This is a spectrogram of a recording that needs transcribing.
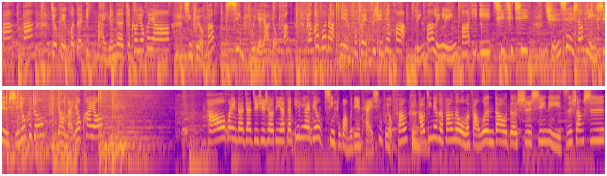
八八，就可以获得一百元的折扣优惠哦。幸福有方，幸福也要有方，赶快拨打免付费咨询电话零八零零八一一七七七，全线商品限时优惠中，要买要快哦。好，欢迎大家继续收听 FM 一零二点五幸福广播电台，幸福有方。好，今天何方呢？我们访问到的是心理咨商师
